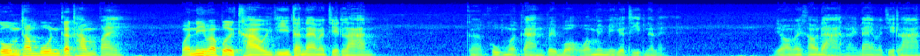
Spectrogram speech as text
กลุ่มทำบุญก็ทำไป วันนี้มาเปิดข่าวอีกทีท่านได้มาเจ็ดล้าน ก็คุ้มกับการไปบอกว่าไม่มีกระถินนั่นแหละยอมให้เขาด่าหน่อยได้มาเจ็ดล้าน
